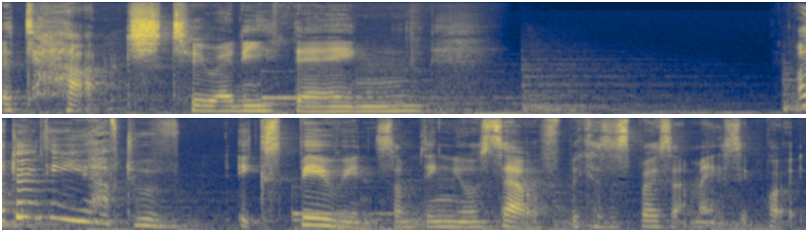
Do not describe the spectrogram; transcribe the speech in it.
attached to anything. I don't think you have to have experienced something yourself because I suppose that makes it quite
